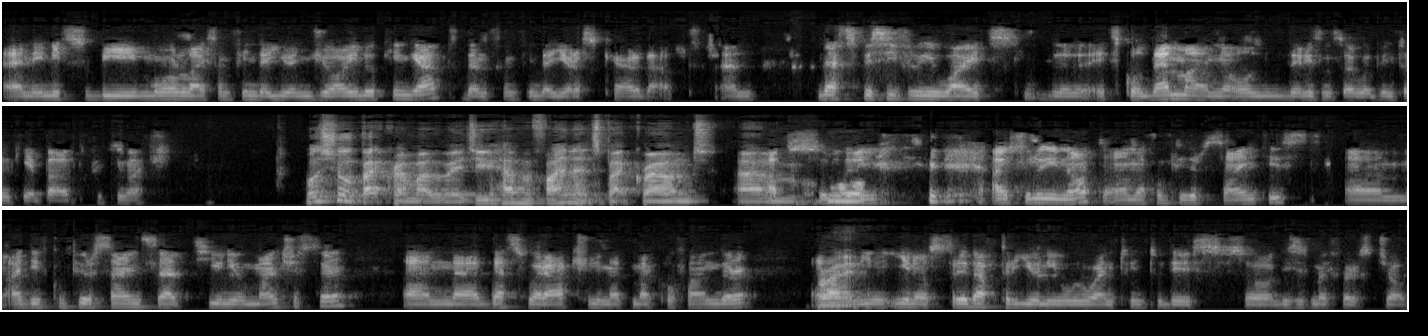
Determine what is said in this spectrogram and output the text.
and it needs to be more like something that you enjoy looking at than something that you're scared at. And that's specifically why it's it's called Emma and all the reasons that we've been talking about pretty much. What's your background, by the way? Do you have a finance background? Um, Absolutely, or... absolutely not. I'm a computer scientist. Um, I did computer science at Uni of Manchester, and uh, that's where I actually met my co-founder. Right. You, you know, straight after uni, we went into this. So this is my first job,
